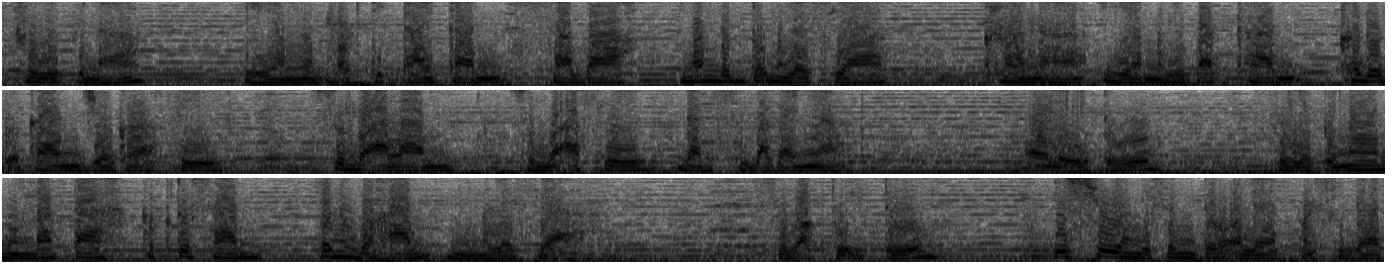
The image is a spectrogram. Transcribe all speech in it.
Filipina yang mempertikaikan Sabah membentuk Malaysia kerana ia melibatkan kedudukan geografi, sumber alam, sumber asli dan sebagainya. Oleh itu, Filipina membantah keputusan penubuhan Malaysia. Sewaktu itu, isu yang disentuh oleh Presiden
